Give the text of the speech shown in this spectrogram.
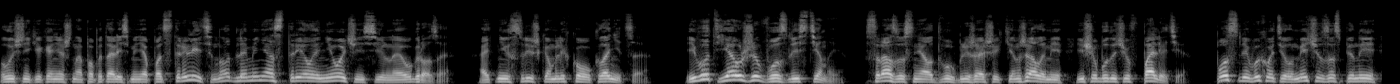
Лучники, конечно, попытались меня подстрелить, но для меня стрелы не очень сильная угроза. От них слишком легко уклониться. И вот я уже возле стены. Сразу снял двух ближайших кинжалами, еще будучи в полете. После выхватил меч из-за спины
